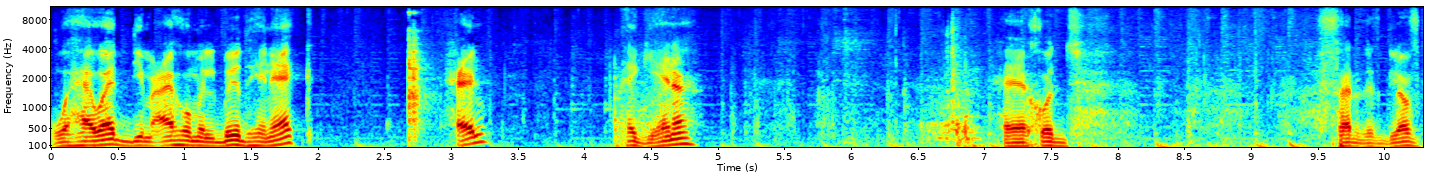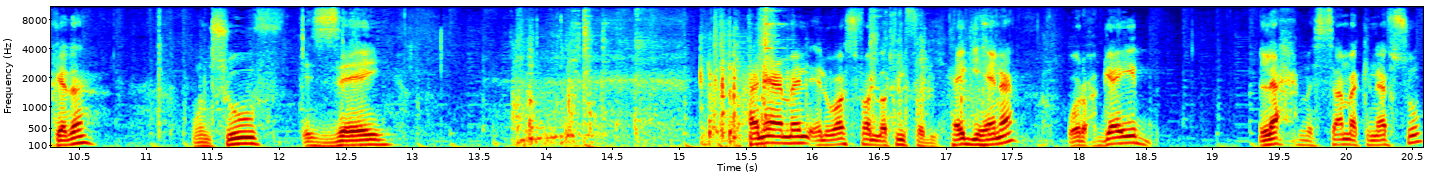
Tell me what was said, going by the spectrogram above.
وهودي معاهم البيض هناك. حلو. هاجي هنا. هاخد فردة جلوف كده ونشوف إزاي هنعمل الوصفة اللطيفة دي. هاجي هنا وأروح جايب لحم السمك نفسه.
